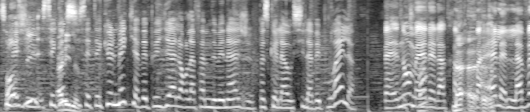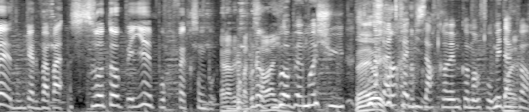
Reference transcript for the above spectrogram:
T'imagines, Vas-y, c'est comme Aline. Si c'était que le mec qui avait payé alors la femme de ménage, parce que là aussi il avait pour elle. Ben non, mais elle, elle a tra- Bah, euh, enfin, elle, elle l'avait, donc elle va pas s'auto-payer pour faire son boulot. Elle avait pas de travail. Bon, ben moi je suis. Je Ouais, trouve ouais. ça très bizarre quand même comme info, mais d'accord.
